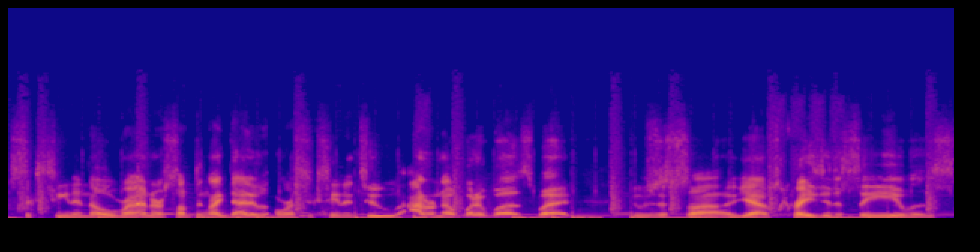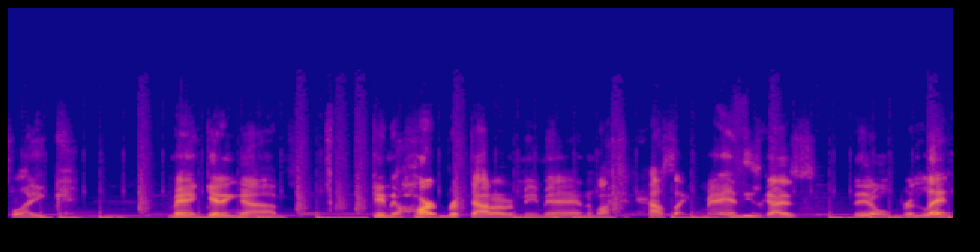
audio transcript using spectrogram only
16 and 0 run or something like that, or a 16 and 2. I don't know what it was, but it was just, yeah, it was crazy to see. It was like, man, getting, um, getting the heart ripped out of me, man. And watching, I was like, man, these guys, they don't relent.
